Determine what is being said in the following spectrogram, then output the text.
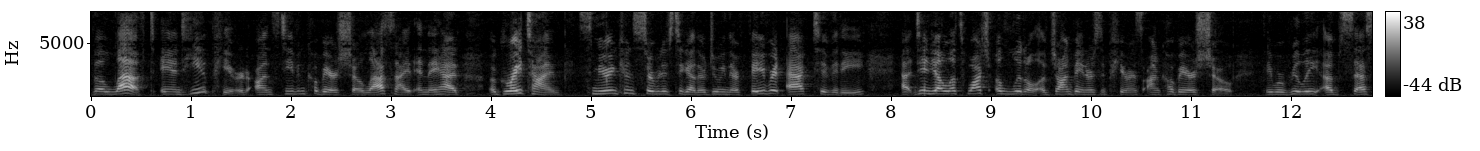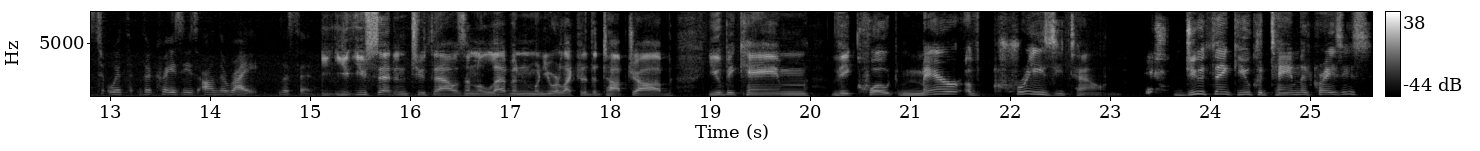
the left. And he appeared on Stephen Colbert's show last night, and they had a great time smearing conservatives together, doing their favorite activity. Uh, Danielle, let's watch a little of John Boehner's appearance on Colbert's show. They were really obsessed with the crazies on the right. Listen. You, you said in 2011, when you were elected to the top job, you became the quote, mayor of Crazy Town. Do you think you could tame the crazies?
